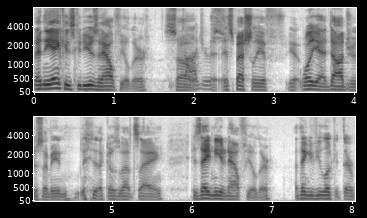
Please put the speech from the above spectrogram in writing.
And the Yankees could use an outfielder, so Dodgers. especially if well, yeah, Dodgers. I mean, that goes without saying because they need an outfielder. I think if you look at their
